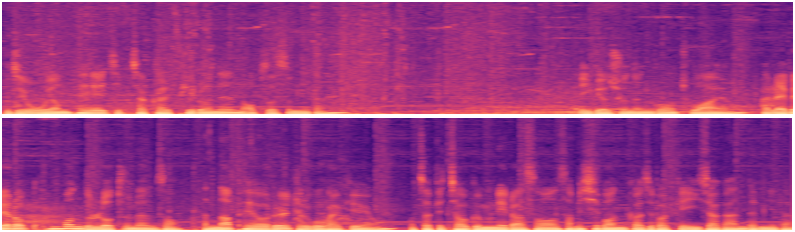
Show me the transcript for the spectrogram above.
굳이 5연패에 집착할 필요는 없었습니다. 이겨주는 거 좋아요. 레벨업 한 번 눌러두면서 반납 pair를 들고 갈게요. 어차피 저금리라서 30원까지밖에 이자가 안됩니다.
